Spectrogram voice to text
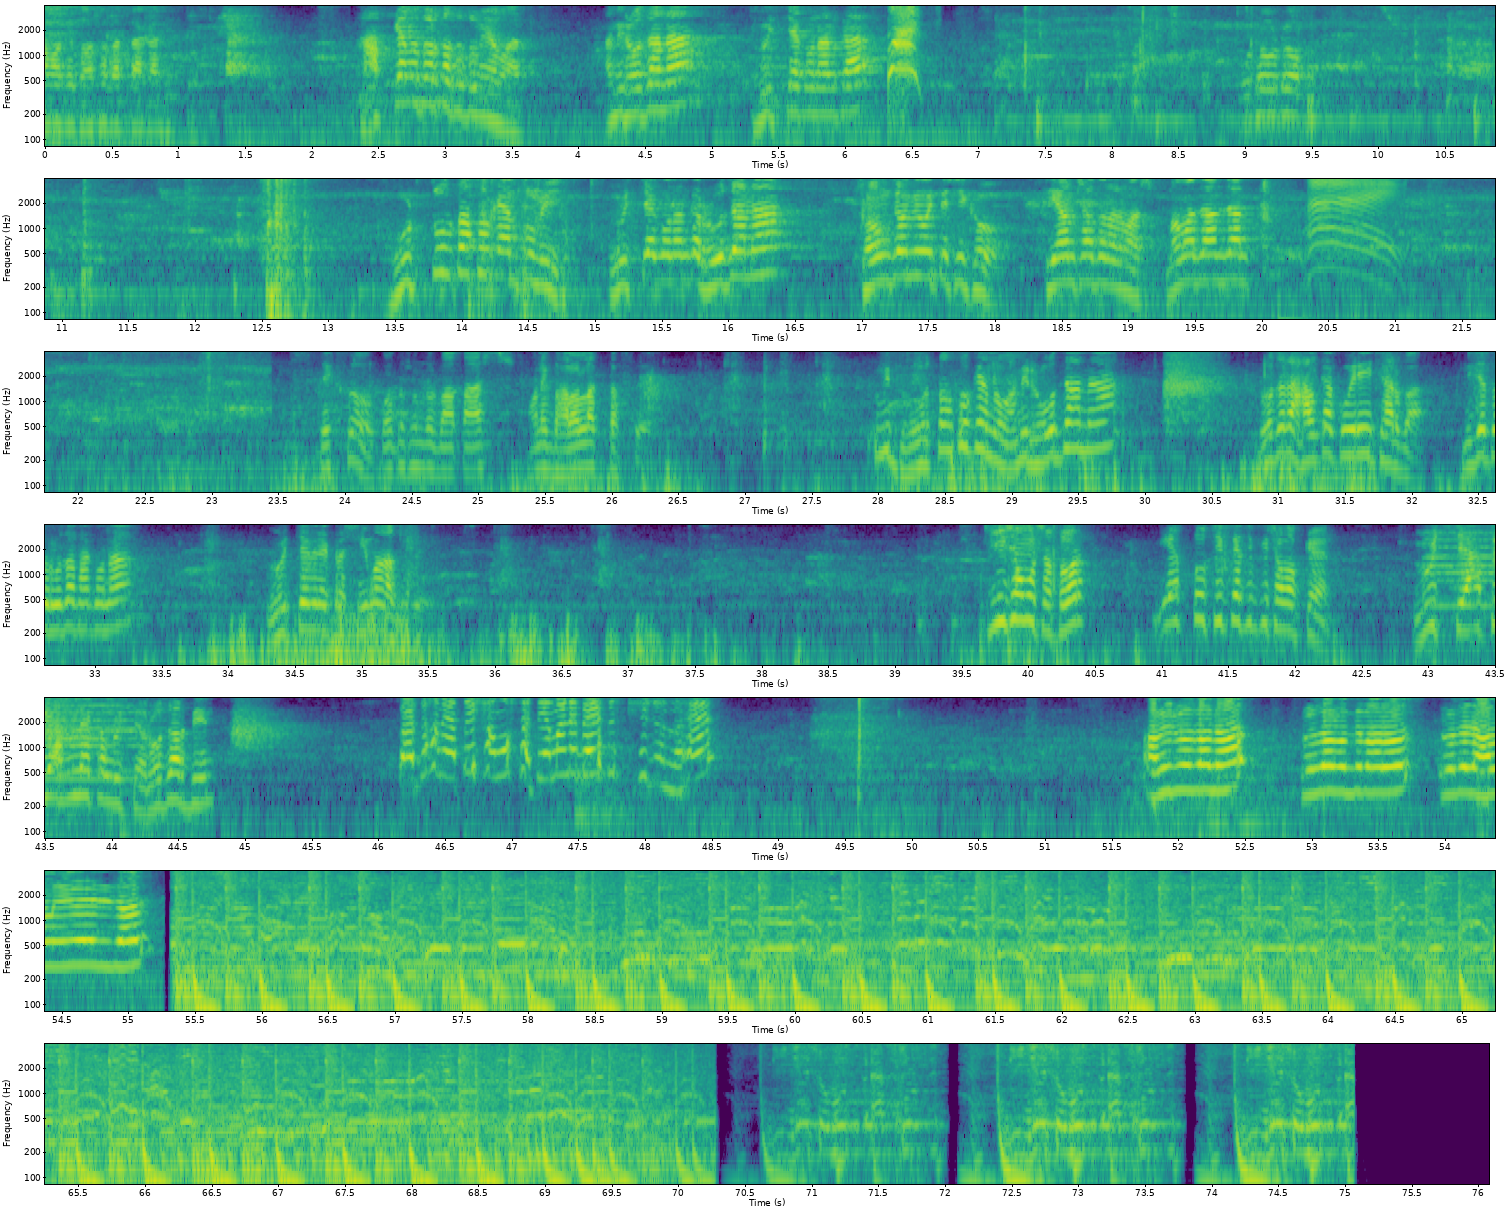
আমাকে দশ হাজার টাকা দিচ্ছে। হাত কেন ধরতেছো তুমি আমার? আমি রোজা না লুচ্চা কোনানকার। উঠো উঠো। হুট তুলতাছো কেন তুমি? রোজা না, সংযমী হইতে শিখো। সিয়াম সাধনার মাস। মামা, যান যান। দেখছ কত সুন্দর বাতাস, অনেক ভালো লাগতাছে। তুমি ধরতাছো কেন? আমি রোজা না রোজাটা হালকা কইরেই ছাড়বা। নিজে তো রোজা থাকো না। লুচ্চামের একটা সীমা আছে। কি সমস্যা তোর? এত চিপকা চিপকি স্বভাব কেন? লুচ্চা তুই আসলে একটা লুচ্চা রোজার দিন। তোর যখন এতই সমস্যা তুই মানে বেড়েছিস কিসের জন্য হ্যাঁ? আমি রোজা না রোজার মধ্যে মানুষ রোজাটা হালকা করে দিত DJ Shobos exclusive. DJ Shobos exclusive. DJ Showbox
